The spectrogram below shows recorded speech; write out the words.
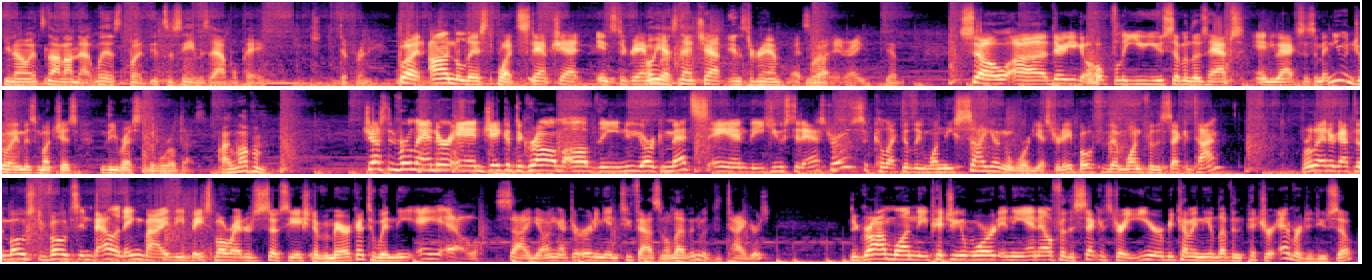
You know, it's not on that list, but it's the same as Apple Pay. It's different. But on the list, what? Snapchat, Instagram? Oh yeah, Snapchat, Instagram. That's Well, about it, right? Yep. So uh, there you go. Hopefully you use some of those apps and you access them and you enjoy them as much as the rest of the world does. I love them. Justin Verlander and Jacob DeGrom of the New York Mets and the Houston Astros collectively won the Cy Young Award yesterday. Both of them won for the second time. Verlander got the most votes in balloting by the Baseball Writers Association of America to win the AL Cy Young after earning it in 2011 with the Tigers. DeGrom won the pitching award in the NL for the second straight year, becoming the 11th pitcher ever to do so.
